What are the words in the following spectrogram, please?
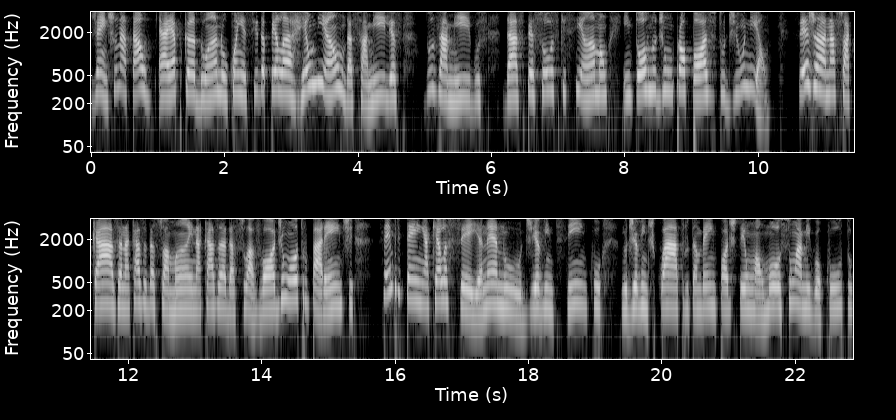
Gente, o Natal é a época do ano conhecida pela reunião das famílias, dos amigos, das pessoas que se amam em torno de um propósito de união. Seja na sua casa, na casa da sua mãe, na casa da sua avó, de um outro parente, sempre tem aquela ceia, né? No dia 25, no dia 24, também pode ter um almoço, um amigo oculto,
